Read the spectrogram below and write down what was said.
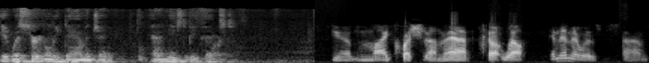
it was certainly damaging, and it needs to be fixed. you know, my question on that. Uh, well, and then there was, um,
